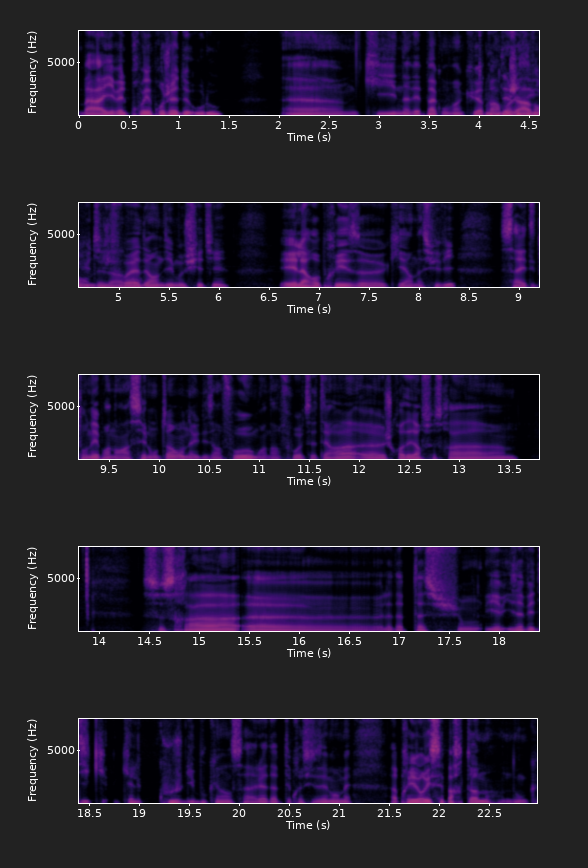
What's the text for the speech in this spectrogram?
bah, il y avait le premier projet de Hulu euh, qui n'avait pas convaincu apparemment déjà les avant, déjà ouais, avant. de Andy Muschietti et la reprise euh, qui en a suivi. Ça a été tourné pendant assez longtemps. On a eu des infos, moins d'infos, etc. Euh, je crois d'ailleurs que ce sera, euh, ce sera l'adaptation. Ils avaient dit que- quelle couche du bouquin ça allait adapter précisément, mais a priori c'est par tome, donc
